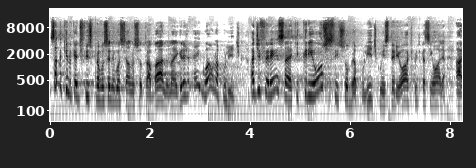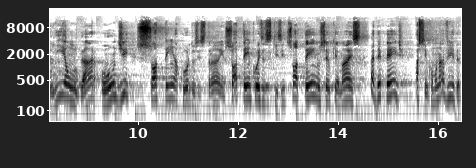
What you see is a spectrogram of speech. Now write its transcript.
Sabe aquilo que é difícil para você negociar no seu trabalho, na igreja? É igual na política. A diferença é que criou-se sobre a política um estereótipo de que assim, olha, ali é um lugar onde só tem acordos estranhos, só tem coisas esquisitas, só tem não sei o que mais. Mas depende. Assim como na vida.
